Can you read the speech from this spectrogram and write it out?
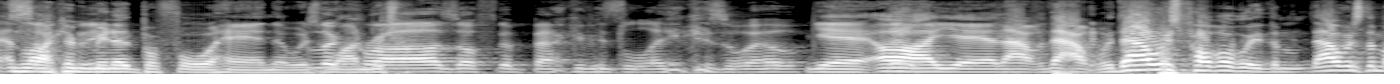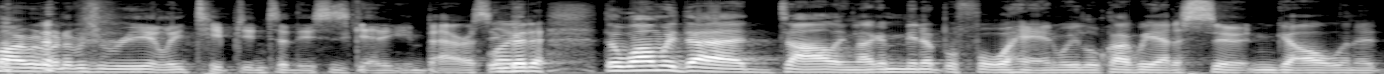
And like a minute beforehand, there was one. Which, off the back of his leg as well. yeah, oh yeah, that that that was probably the that was the moment when it was really tipped into this is getting embarrassing. Like- but uh, the one with uh, Darling, like a minute beforehand, we looked like we had a certain goal and it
